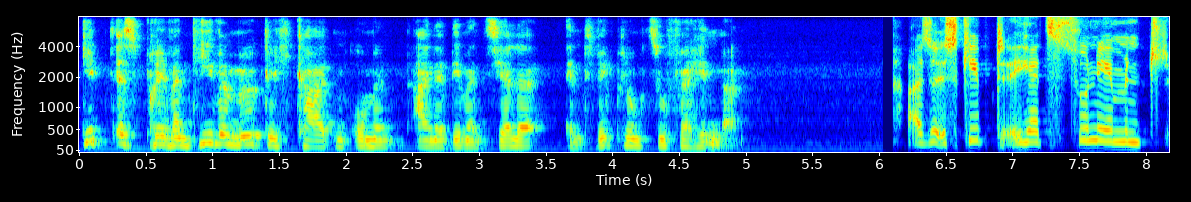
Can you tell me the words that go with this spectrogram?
Gibt es präventive Möglichkeiten, um eine dementielle Entwicklung zu verhindern? Also es gibt jetzt zunehmend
